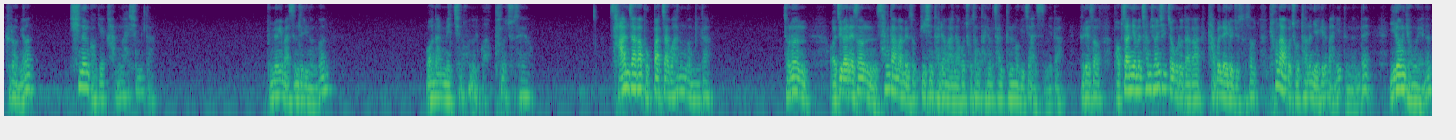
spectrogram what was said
그러면 신은 거기에 감응하십니다. 분명히 말씀드리는 건 원한 맺힌 혼은 꼭 풀어주세요. 산자가 복받자고 하는 겁니다. 저는 어지간해선 상담하면서 귀신 타령 안 하고 조상 타령 잘 들먹이지 않습니다. 그래서 법사님은 참 현실적으로다가 답을 내려주셔서 편하고 좋다는 얘기를 많이 듣는데 이런 경우에는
